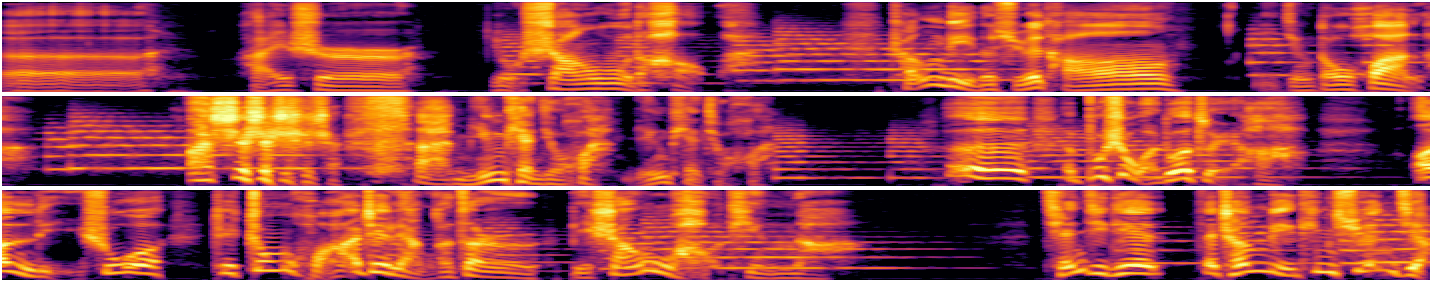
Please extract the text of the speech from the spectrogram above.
呃，还是用商务的好啊。城里的学堂已经都换了。啊，是是是是，哎，明天就换，明天就换。呃，不是我多嘴啊。”按理说，这“中华”这两个字儿比“商务”好听呢。前几天在城里听宣讲，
